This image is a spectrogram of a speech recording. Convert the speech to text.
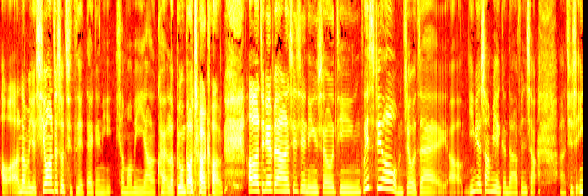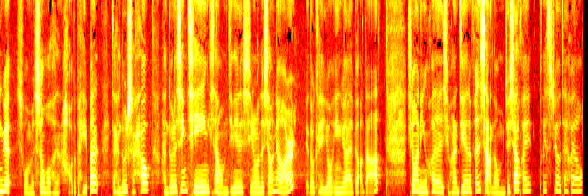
好啊，那么也希望这首曲子也带给你像猫咪一样的快乐，不用到抓狂。好了，今天非常的谢谢您收听，Bliss Jill，我们只有在啊、呃、音乐上面跟大家分享啊、其实音乐是我们生活很好的陪伴，在很多时候，很多的心情，像我们今天的形容的小鸟儿。也都可以用音乐来表达，希望您会喜欢今天的分享。那我们就下回 Please Do 再会哦。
